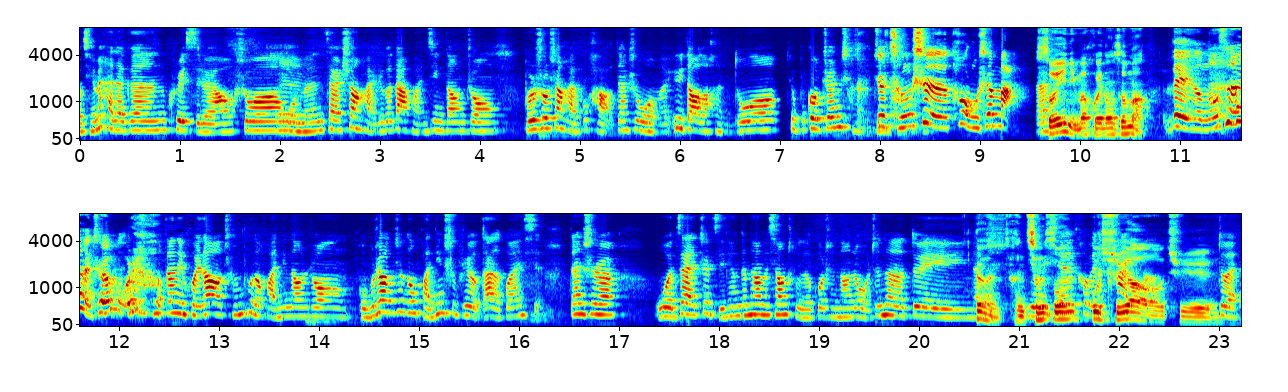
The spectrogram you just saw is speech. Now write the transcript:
我前面还在跟 Chris 聊说，嗯我们在上海这个大环境当中，不是说上海不好，但是我们遇到了很多就不够真诚。就城市套路深吧，所以你们回农村嘛？对，农村很淳朴，然后当你回到淳朴的环境当中，我不知道这跟环境是不是有大的关系，但是我在这几天跟他们相处的过程当中，我真的对就很很轻有一些松，特别的不需看法要去。对，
